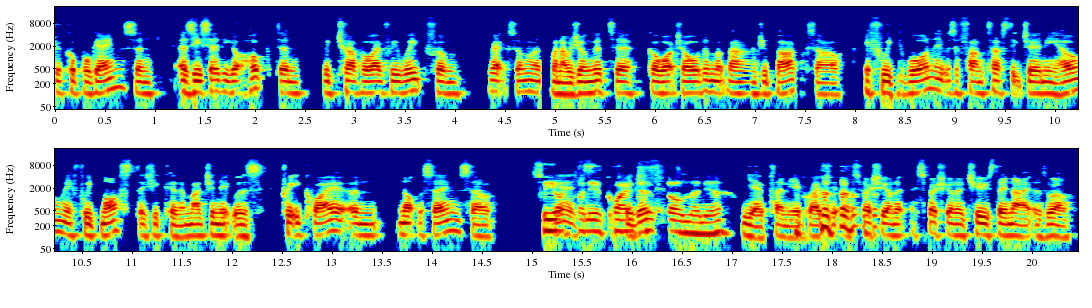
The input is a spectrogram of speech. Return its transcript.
a couple games, and as he said, he got hooked. And we'd travel every week from Wrexham when I was younger to go watch Oldham at Boundary Park. So if we'd won, it was a fantastic journey home. If we'd lost, as you can imagine, it was pretty quiet and not the same. So so you yeah, had plenty of quiet trips home then, yeah? Yeah, plenty of quiet especially on a, especially on a Tuesday night as well.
